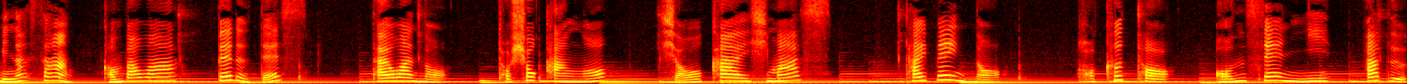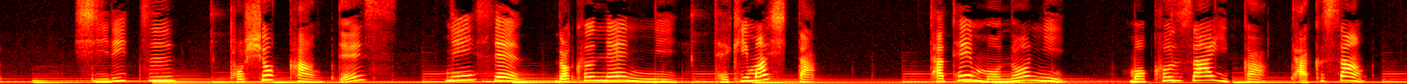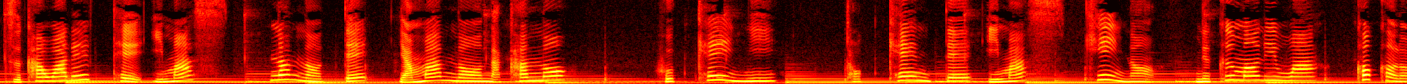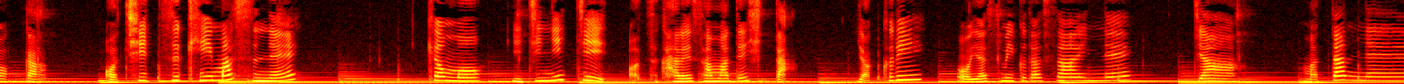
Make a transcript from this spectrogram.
皆さん、こんばんは。ベルです。台湾の図書館を紹介します。台北の北東温泉にある私立図書館です。2006年にできました。建物に木材がたくさん使われています。なので山の中の風景に溶けています。木のぬくもりは心が落ち着きますね。今日も一日お疲れ様でした。ゆっくりお休みくださいね。じゃあ、またね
